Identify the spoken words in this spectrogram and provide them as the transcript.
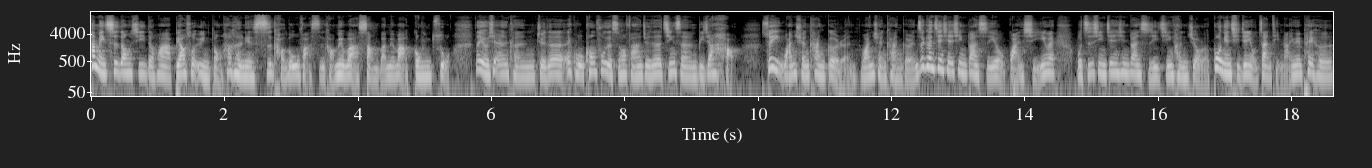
他没吃东西的话，不要说运动，他可能连思考都无法思考，没有办法上班，没有办法工作。那有些人可能觉得，哎，我空腹的时候反而觉得精神比较好。所以完全看个人，完全看个人，这跟间歇性断食也有关系。因为我执行间歇性断食已经很久了，过年期间有暂停啦，因为配合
